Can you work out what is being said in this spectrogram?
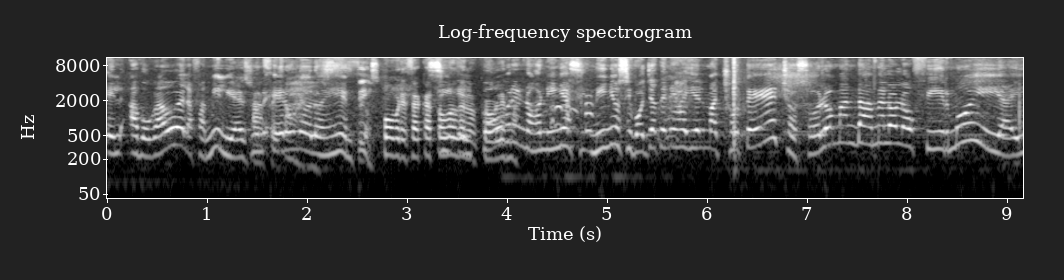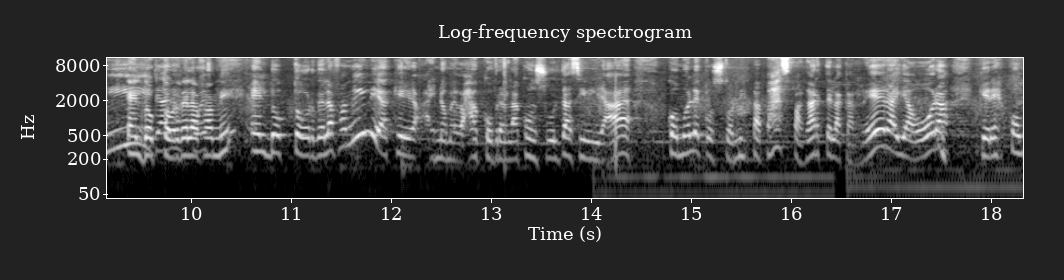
el abogado de la familia? Es un- Ah, sí. era uno de los ejemplos. Sí, pobre, saca Sí, todo de los pobre, problemas. no, niñas, niños, si vos ya tenés ahí el machote hecho, solo mandámelo, lo firmo y ahí. ¿El doctor de la familia? El doctor de la familia, que, ay, no me vas a cobrar la consulta si mira cómo le costó a mis papás pagarte la carrera y ahora querés co-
